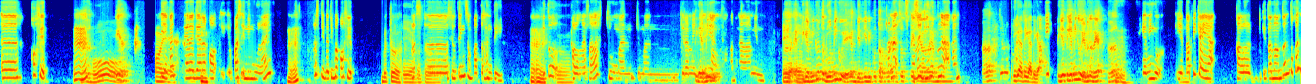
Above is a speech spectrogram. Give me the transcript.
Eh, COVID. Mm-mm. Oh. Iya, Oh iya kan gara-gara kok pas ini mulai Mm-mm. terus tiba-tiba COVID. Betul. Iya, Terus betul. eh, syuting sempat terhenti. Mm-mm. Itu Betul. kalau nggak salah cuman cuman Kira Tiga Meger ini minggu. yang sempat ngalamin. Iya, Eh, iya. tiga minggu atau dua minggu ya yang jadinya diputar Karena episode karena spesial juru yang kena kan. Hah? Juru kena. Tiga, tiga, tiga. Tapi tiga, tiga minggu ya bener ya? Hah? Mm-mm. tiga minggu. Iya, tapi kayak kalau kita nonton tuh kan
